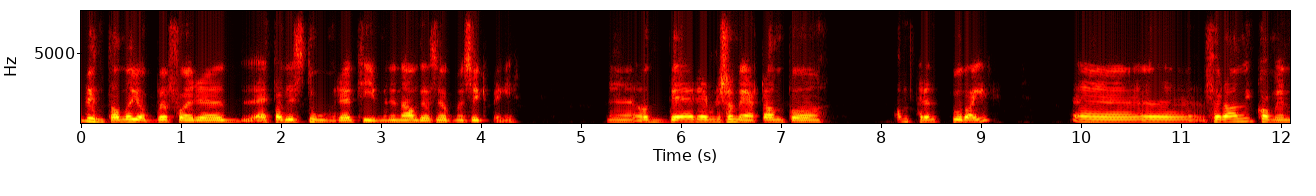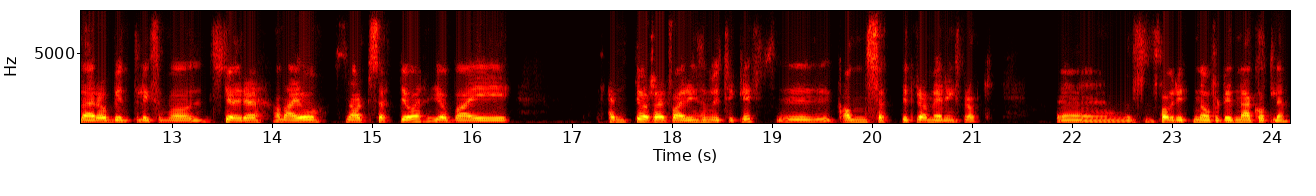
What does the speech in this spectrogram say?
begynte han å jobbe for et av de store teamene i Nav, det som jobber med sykepenger. og det revolusjonerte han på omtrent to dager. Før han kom inn der og begynte liksom å kjøre Han er jo snart 70 år, jobba i 50 års erfaring som utvikler. Uh, kan 70 programmeringsspråk. Uh, favoritten nå for tiden er Kotlin.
